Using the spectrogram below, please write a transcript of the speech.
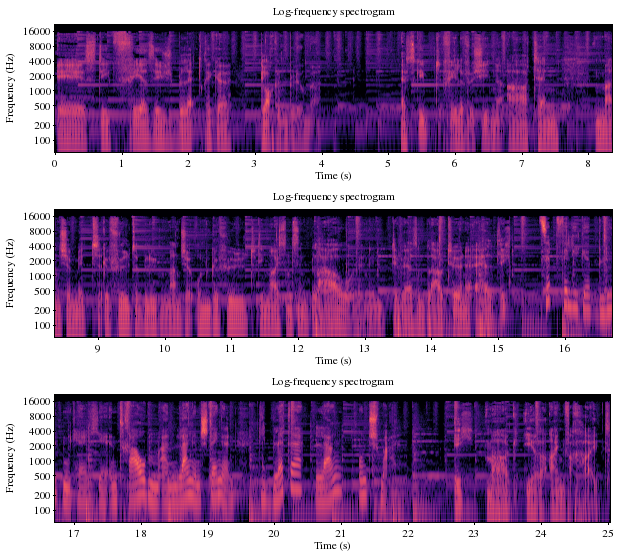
ist die pfirsichblättrige Glockenblume. Es gibt viele verschiedene Arten, manche mit gefüllten Blüten, manche ungefüllt. Die meisten sind blau oder in diversen Blautönen erhältlich. Zipfelige Blütenkelche in Trauben an langen Stängeln, die Blätter lang und schmal. Ich mag ihre Einfachheit.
